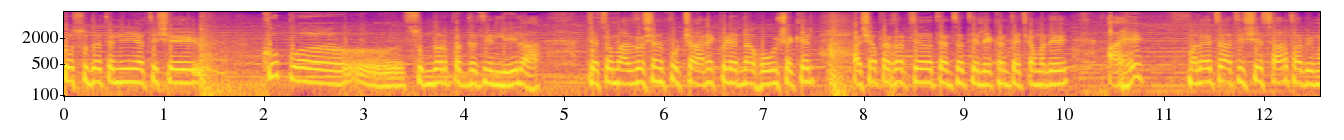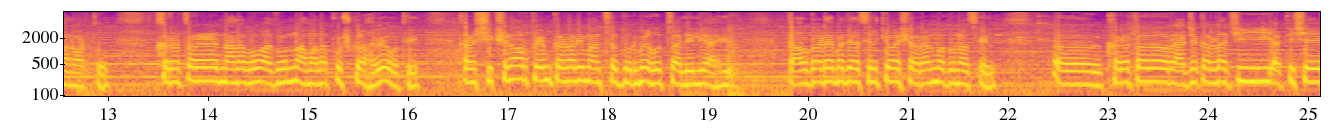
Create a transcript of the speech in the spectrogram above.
तो सुद्धा त्यांनी अतिशय खूप सुंदर पद्धतीने लिहिला. ज्याचं मार्गदर्शन पुढच्या अनेक पिढ्यांना होऊ शकेल अशा प्रकारचं त्यांचं ते लेखन त्याच्यामध्ये आहे. मला याचा अतिशय सार्थ अभिमान वाटतो. खरं तर नानाभाऊ अजून आम्हाला पुष्कळ हवे होते. कारण शिक्षणावर प्रेम करणारी माणसं दुर्मिळ होत चाललेली आहेत. गावगाड्यामध्ये असेल किंवा शहरांमधून असेल खरं तर राजकारणाची अतिशय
